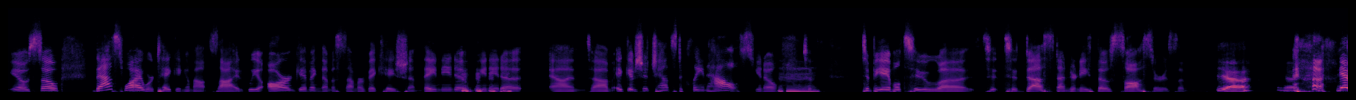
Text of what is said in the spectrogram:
you know, so that's why we're taking them outside. We are giving them a summer vacation. They need it, we need it. And um, it gives you a chance to clean house, you know, mm. to to be able to uh to, to dust underneath those saucers and yeah yeah. now,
